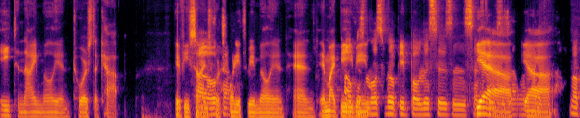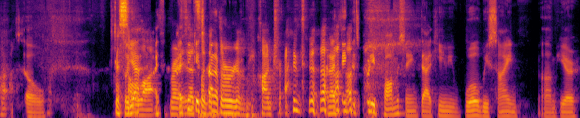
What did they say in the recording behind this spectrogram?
eight to nine million towards the cap if he signs Oh, for 23 million, and it might be Oh, even most of it will be bonuses and. Yeah, is that what- yeah. Okay. okay. so. That's So, yeah, a lot, I th- I think That's it's like kind a of- third of the contract. and I think it's pretty promising that he will resign um, here.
